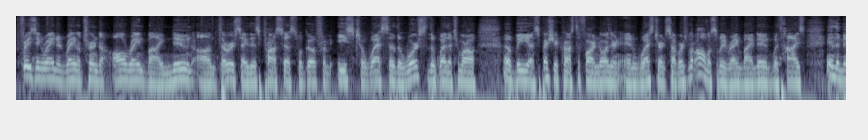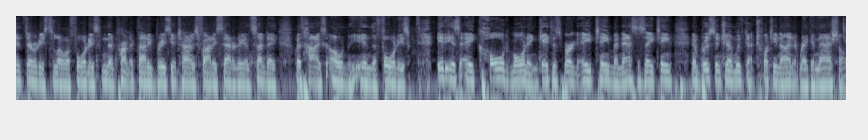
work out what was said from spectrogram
Freezing rain and rain will turn to all rain by noon on Thursday. This process will go from east to west. So the worst of the weather tomorrow will be uh, especially across the far northern and western suburbs, but all of us will be rain by noon with highs in the mid 30s to lower 40s. And then partly cloudy, breezy at times Friday, Saturday, and Sunday with highs only in the 40s. It is a cold morning. Gaithersburg 18, Manassas 18, and Bruce and Joan, we've got 29 at Reagan National.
